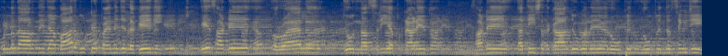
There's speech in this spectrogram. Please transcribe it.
ਫੁੱਲਦਾਰ ਨੇ ਜਾਂ ਬਾਹਰ ਬੂਟੇ ਪਏ ਨੇ ਜੇ ਲੱਗੇ ਨਹੀਂ ਇਹ ਸਾਡੇ ਅ, ਰਾਇਲ ਜੋ ਨਰਸਰੀ ਹੈ ਪਟਿਆਲੇ ਤੋਂ, ਸਾਡੇ ਅਤੀ ਸਤਿਕਾਰਯੋਗ ਨੇ ਅਨੂਪ ਅਨੂਪਿੰਦਰ ਸਿੰਘ ਜੀ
